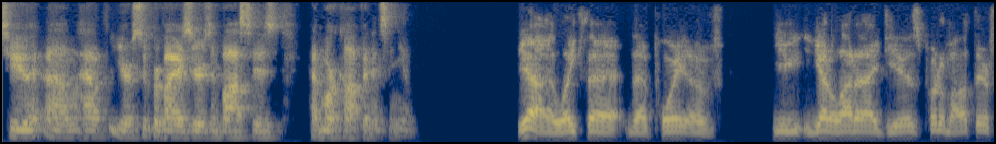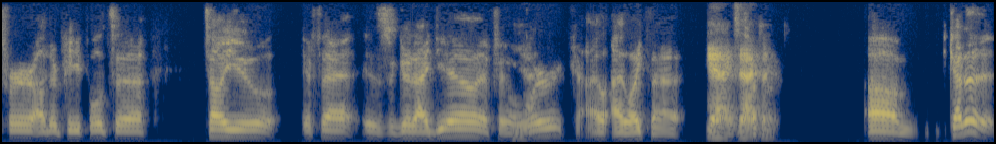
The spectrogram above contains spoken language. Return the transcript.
to um, have your supervisors and bosses have more confidence in you. Yeah, I like that that point of you you got a lot of ideas, put them out there for other people to tell you if that is a good idea, if it'll yeah. work. I I like that. Yeah, exactly. Um, kind of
